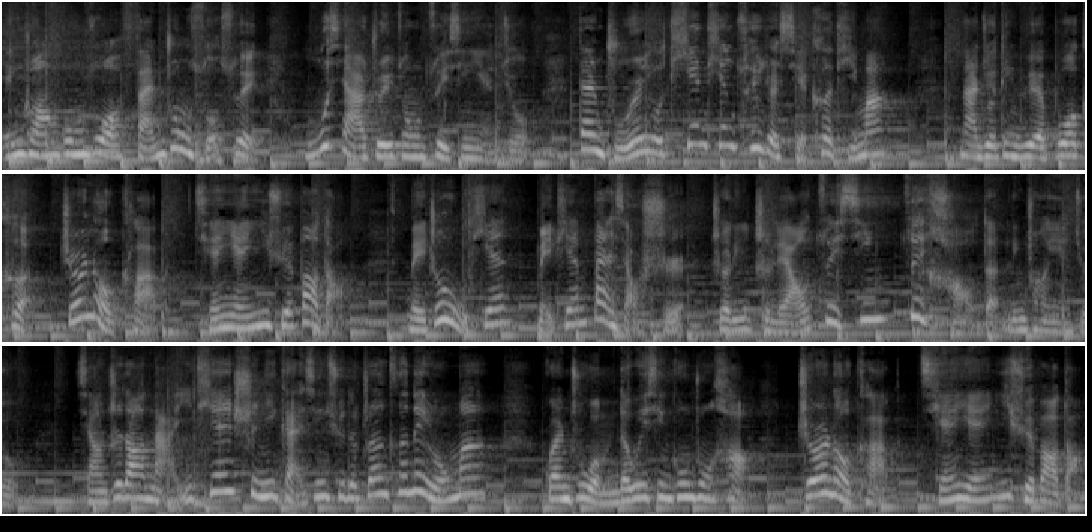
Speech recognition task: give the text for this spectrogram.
临床工作繁重琐碎，无暇追踪最新研究，但主任又天天催着写课题吗？那就订阅播客 Journal Club 前沿医学报道，每周五天，每天半小时，这里只聊最新最好的临床研究。想知道哪一天是你感兴趣的专科内容吗？关注我们的微信公众号 Journal Club 前沿医学报道。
